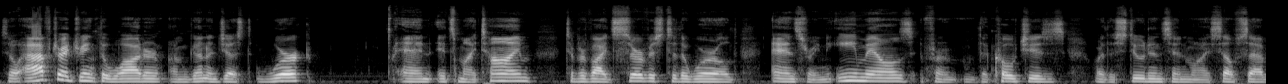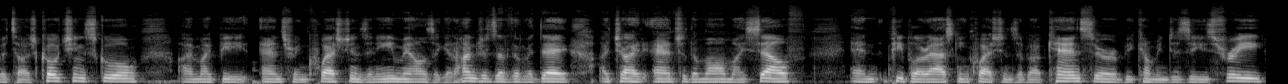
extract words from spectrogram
So after I drink the water, I'm gonna just work, and it's my time to provide service to the world answering emails from the coaches or the students in my self sabotage coaching school. I might be answering questions and emails. I get hundreds of them a day. I try to answer them all myself and people are asking questions about cancer, or becoming disease free,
